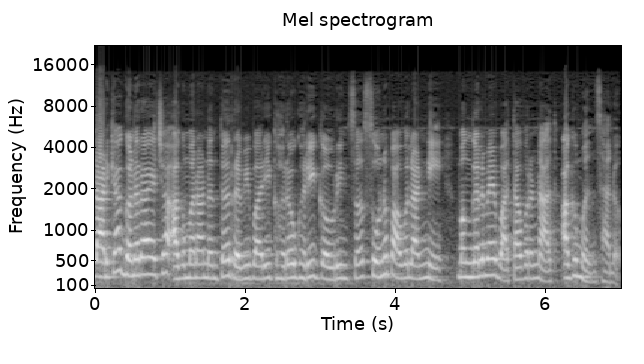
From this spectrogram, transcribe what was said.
लाडक्या गणरायाच्या आगमनानंतर रविवारी घरोघरी गौरींचं सोनपावलांनी मंगलमय वातावरणात आगमन झालं.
